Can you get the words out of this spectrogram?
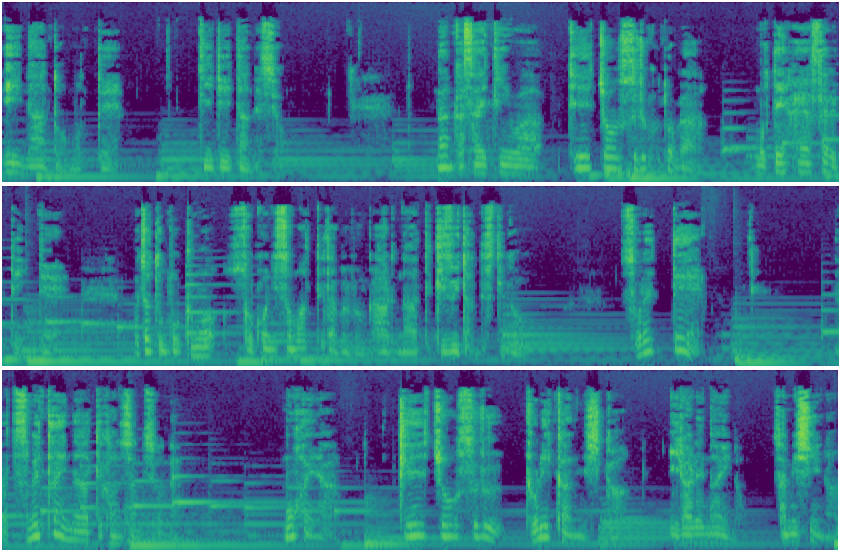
いいなと思って聞いていたんですよ。なんか最近は傾聴することがもてはやされていて、ちょっと僕もそこに染まってた部分があるなって気づいたんですけど、それって冷たいなって感じたんですよね。もはや傾聴する距離感にしかいられないの。寂しいな。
